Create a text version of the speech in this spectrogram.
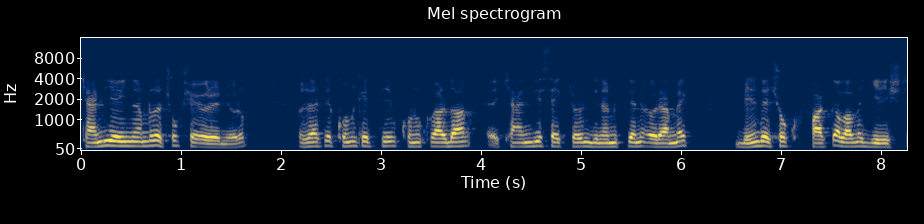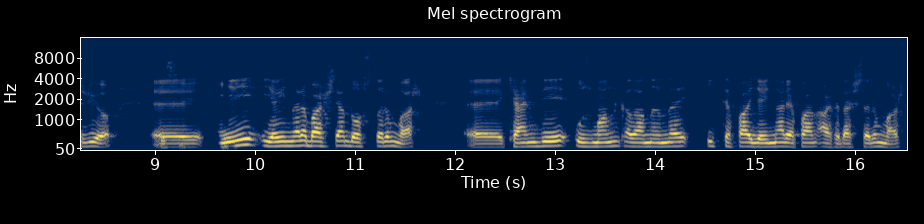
kendi yayınlarımda da çok şey öğreniyorum. Özellikle konuk ettiğim konuklardan e, kendi sektörün dinamiklerini öğrenmek beni de çok farklı alanda geliştiriyor. E, yeni yayınlara başlayan dostlarım var. E, kendi uzmanlık alanlarında ilk defa yayınlar yapan arkadaşlarım var.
